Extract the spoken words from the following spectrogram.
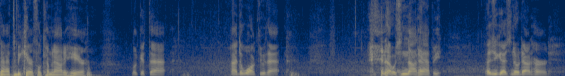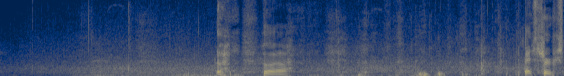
Now I have to be careful coming out of here. Look at that. I had to walk through that. and I was not happy, as you guys no doubt heard. Uh, best shoes,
